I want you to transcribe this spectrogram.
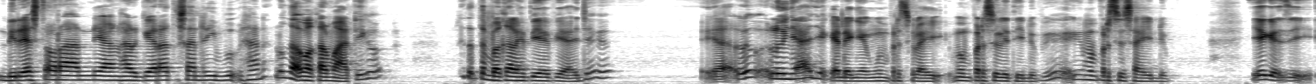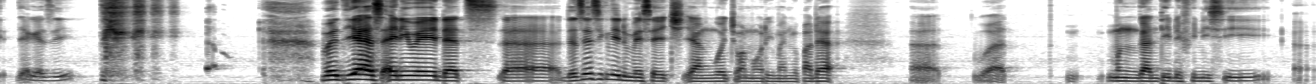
di restoran yang harga ratusan ribu sana lu nggak bakal mati kok. Lu tetap bakal happy happy aja kok ya lu lu nya aja kadang yang mempersulit mempersulit hidup. Ya, mempersusah hidup. Ya gak sih? Ya gak sih? But yes anyway that's uh, that's basically the message yang gue cuma mau remind lu pada uh, buat mengganti definisi uh,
